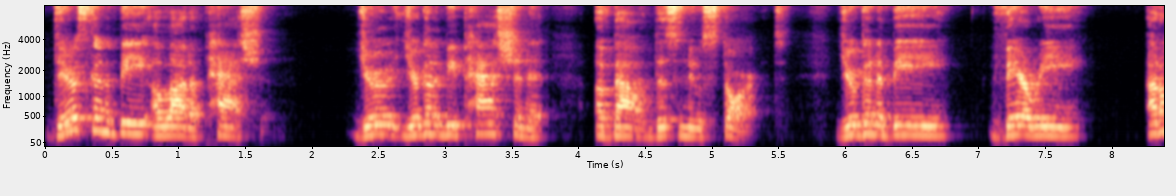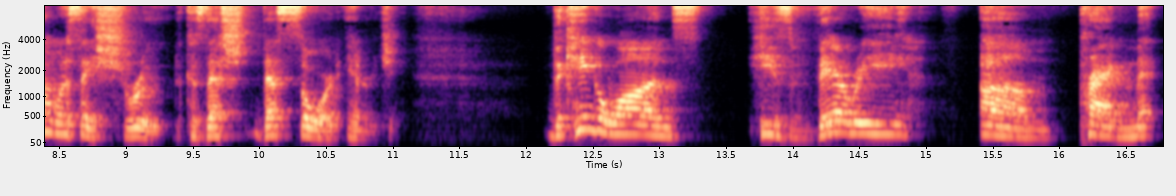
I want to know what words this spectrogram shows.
There's going to be a lot of passion. You're you're going to be passionate about this new start. You're going to be very I don't want to say shrewd because that's that's sword energy. The King of Wands, he's very um pragmatic.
